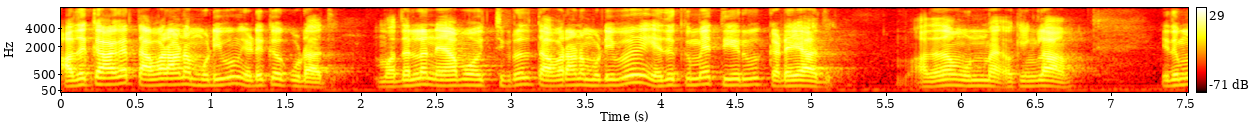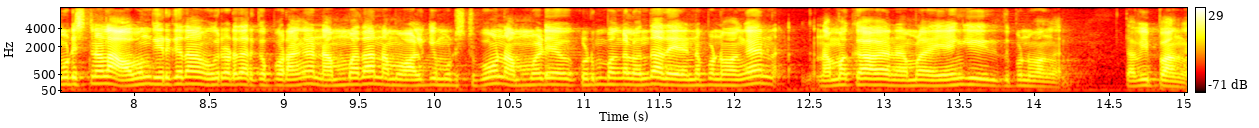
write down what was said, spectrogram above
அதுக்காக தவறான முடிவும் எடுக்கக்கூடாது. முதல்ல ஞாபகம் வச்சுக்கிறது தவறான முடிவு. எதுக்குமே தீர்வு கிடையாது. அதுதான் உண்மை. ஓகேங்களா? இது முடிச்சிட்டனால அவங்க இருக்க தான் உயிரோட தான் இருக்க போகிறாங்க நம்ம தான் நம்ம வாழ்க்கையை முடிச்சுட்டு போவோம். நம்மளுடைய குடும்பங்கள் வந்து அதை என்ன பண்ணுவாங்க? நமக்காக நம்மளை ஏங்கி இது பண்ணுவாங்க தவிப்பாங்க.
